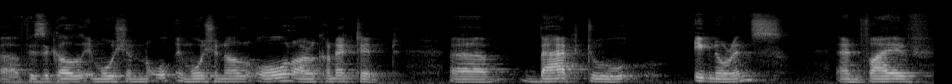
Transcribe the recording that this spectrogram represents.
uh, physical, emotion, emotional, all are connected uh, back to ignorance and five,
